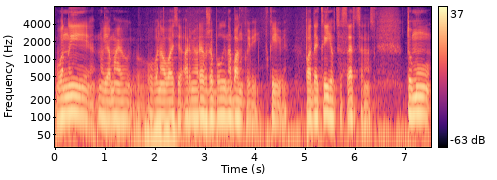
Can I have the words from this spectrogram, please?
Вони, ну я маю на увазі, армія РФ вже були на банковій в Києві. Паде Київ, це серце нас. Тому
